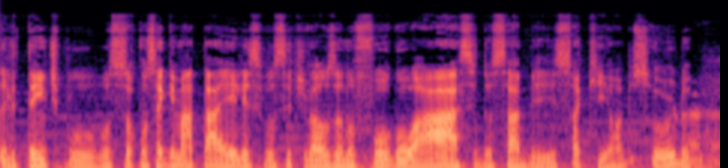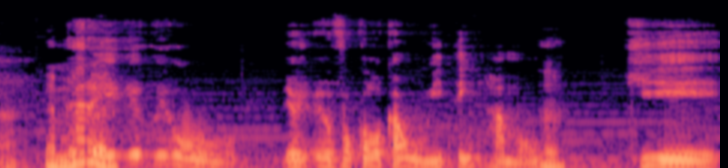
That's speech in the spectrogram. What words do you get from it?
ele tem tipo, você só consegue matar ele se você estiver usando fogo ou ácido, sabe? Isso aqui é um absurdo. Aham. É muito Cara, doido. eu, eu, eu, eu vou colocar um item, Ramon, Ah. que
